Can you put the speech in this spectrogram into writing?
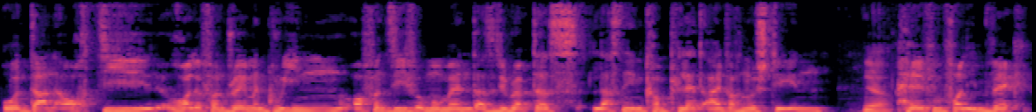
Und dann auch die Rolle von Draymond Green offensiv im Moment. Also die Raptors lassen ihn komplett einfach nur stehen ja. helfen von ihm weg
